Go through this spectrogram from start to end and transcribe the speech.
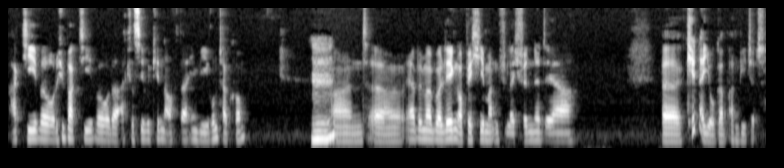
aktive oder hyperaktive oder aggressive Kinder auch da irgendwie runterkommen. Mhm. Und äh, ja, bin mal überlegen, ob ich jemanden vielleicht finde, der äh, Kinder-Yoga anbietet.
